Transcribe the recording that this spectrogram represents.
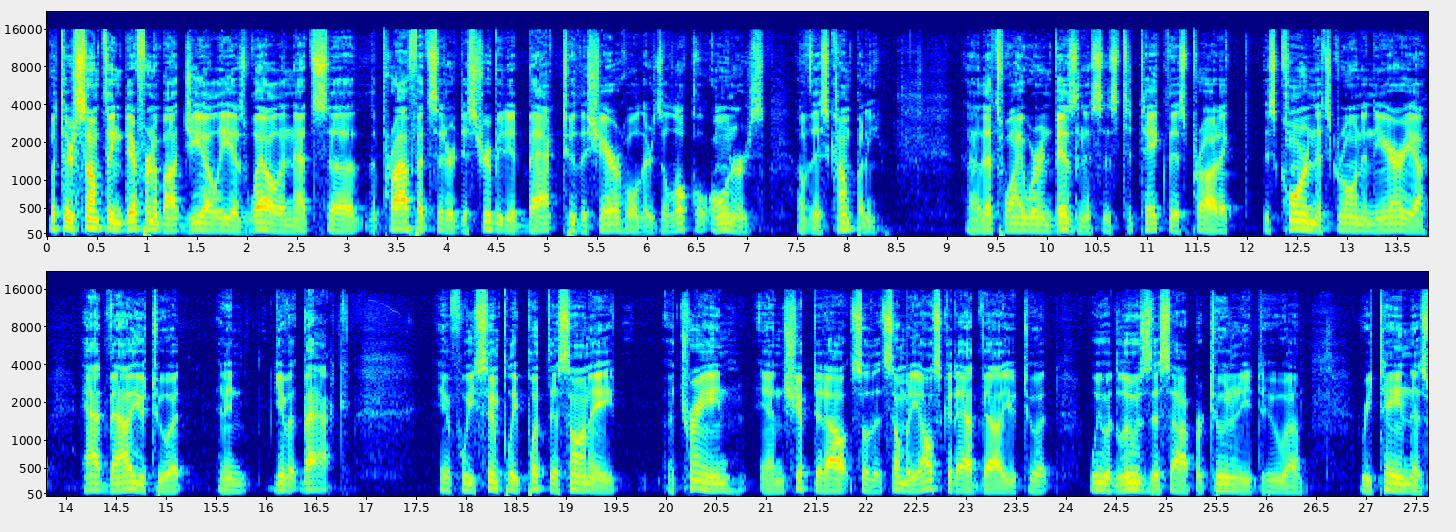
But there's something different about GLE as well, and that's uh, the profits that are distributed back to the shareholders, the local owners of this company. Uh, that's why we're in business, is to take this product, this corn that's grown in the area, add value to it, and then give it back. If we simply put this on a, a train and shipped it out so that somebody else could add value to it, we would lose this opportunity to uh, retain this,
